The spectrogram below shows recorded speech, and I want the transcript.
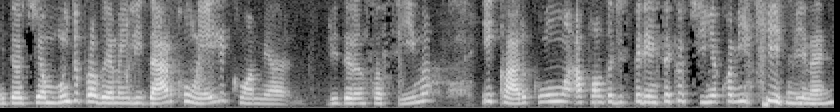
Então eu tinha muito problema em lidar com ele, com a minha liderança acima, e claro, com a falta de experiência que eu tinha com a minha equipe, uhum. né?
